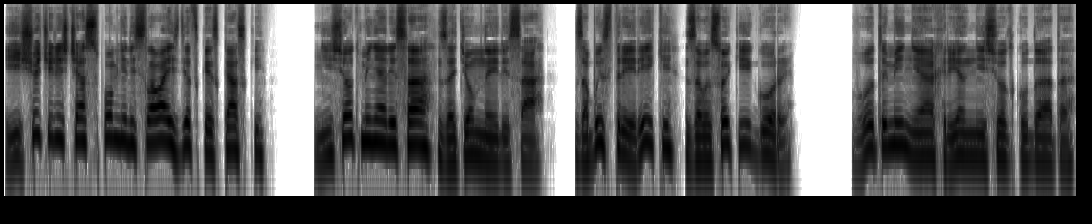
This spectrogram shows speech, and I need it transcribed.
И еще через час вспомнились слова из детской сказки. «Несет меня леса за темные леса, за быстрые реки, за высокие горы». «Вот и меня хрен несет куда-то»,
